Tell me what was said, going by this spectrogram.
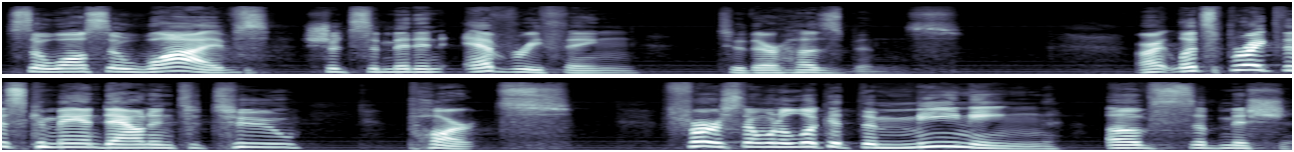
so also wives should submit in everything to their husbands. All right, let's break this command down into two parts. First, I want to look at the meaning of submission.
